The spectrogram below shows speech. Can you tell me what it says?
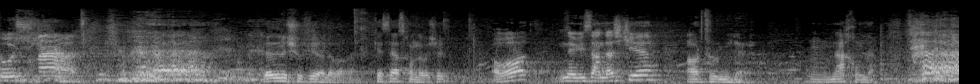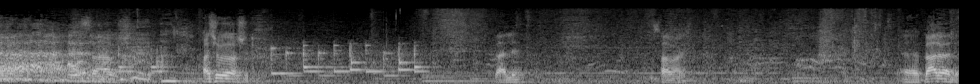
دشمن. بدون شوخی حالا واقعا. کسی از خونده باشه؟ آقا نویسندش کیه؟ آرتور میلر. نخوندم. بچه ببخشید. بله. سلام علیکم. بله بله.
